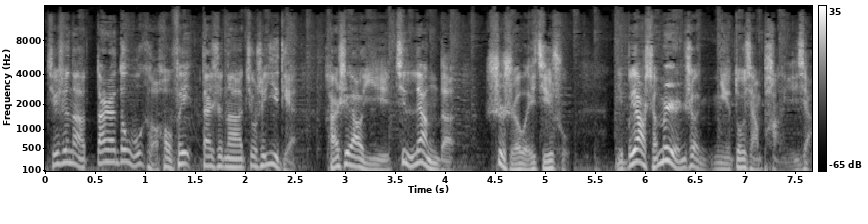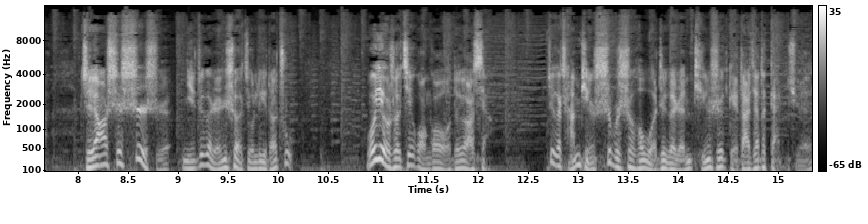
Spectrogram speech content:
其实呢当然都无可厚非，但是呢就是一点，还是要以尽量的事实为基础。你不要什么人设你都想捧一下，只要是事实，你这个人设就立得住。我有时候接广告我都要想，这个产品适不适合我这个人平时给大家的感觉。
